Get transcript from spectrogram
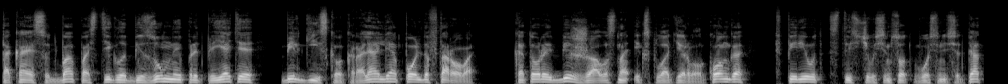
Такая судьба постигла безумные предприятия бельгийского короля Леопольда II, который безжалостно эксплуатировал Конго в период с 1885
